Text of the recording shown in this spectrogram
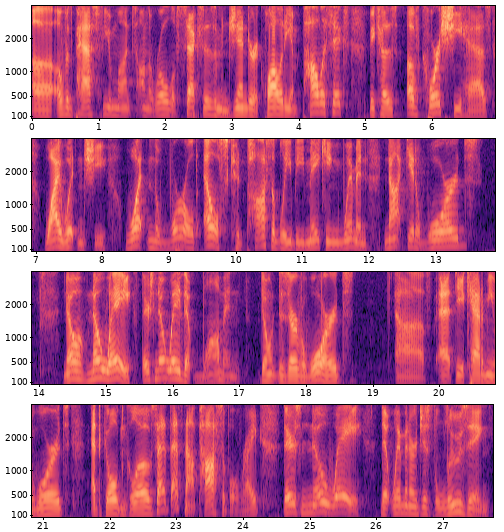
uh, over the past few months on the role of sexism and gender equality in politics because, of course, she has. Why wouldn't she? What in the world else could possibly be making women not get awards? No, no way. There's no way that women don't deserve awards uh, at the Academy Awards, at the Golden Globes. That that's not possible, right? There's no way that women are just losing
